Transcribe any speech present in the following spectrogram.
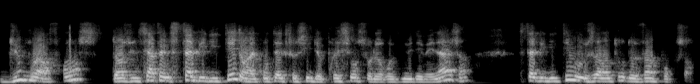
du moins en France, dans une certaine stabilité, dans un contexte aussi de pression sur le revenu des ménages, hein, stabilité aux alentours de 20%.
